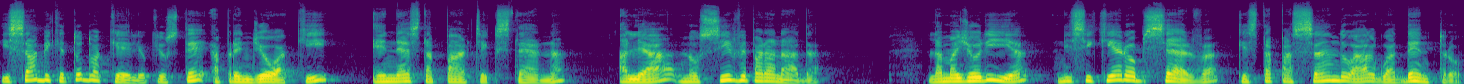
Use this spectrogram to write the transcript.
E sabe que todo aquello que usted aprendeu aqui, en esta parte externa, allá não sirve para nada. La maioria ni siquiera observa que está passando algo adentro.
